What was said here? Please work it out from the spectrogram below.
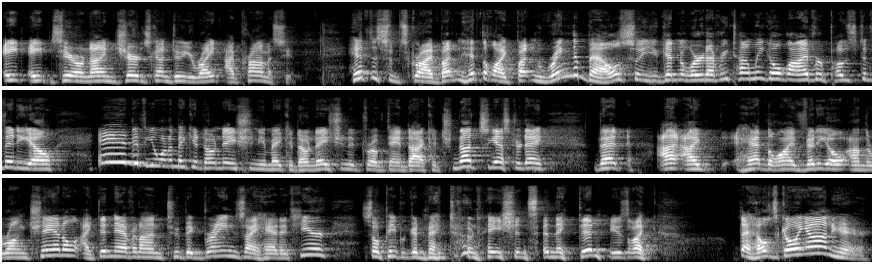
8809. Jared's going to do you right, I promise you. Hit the subscribe button, hit the like button, ring the bell so you get an alert every time we go live or post a video. And if you want to make a donation, you make a donation. It drove Dan Dakich nuts yesterday that I, I, had the live video on the wrong channel. I didn't have it on Two Big Brains. I had it here so people could make donations, and they didn't. He was like, What the hell's going on here?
